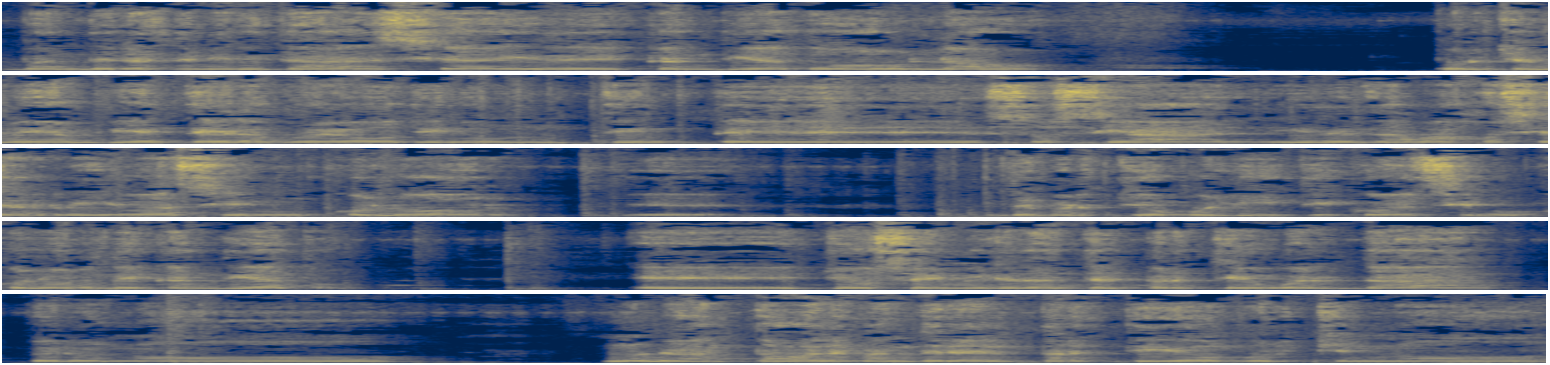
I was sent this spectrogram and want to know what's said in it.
banderas de militancia y de candidatos a un lado, porque el medio ambiente de la prueba tiene un tinte social y desde abajo hacia arriba sin un color eh, de partido político, sin un color de candidato. Eh, yo soy militante del Partido Igualdad, pero no, no levantaba la bandera del partido porque no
